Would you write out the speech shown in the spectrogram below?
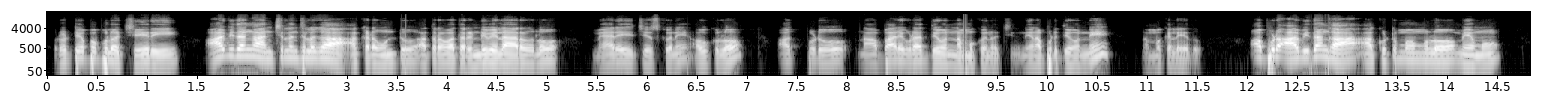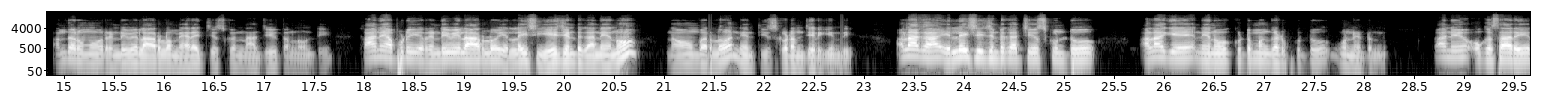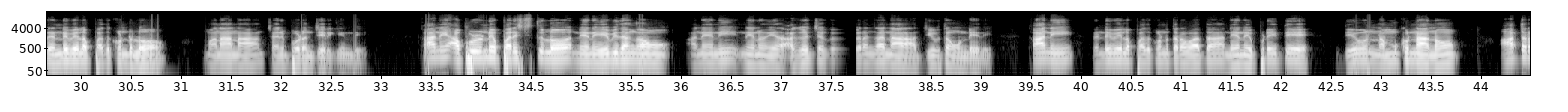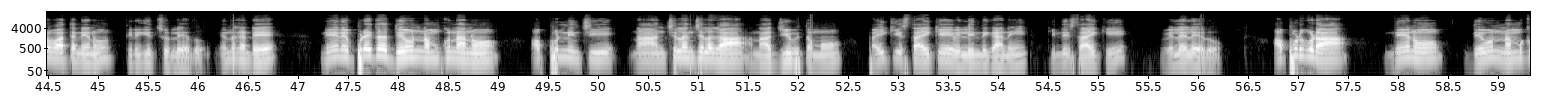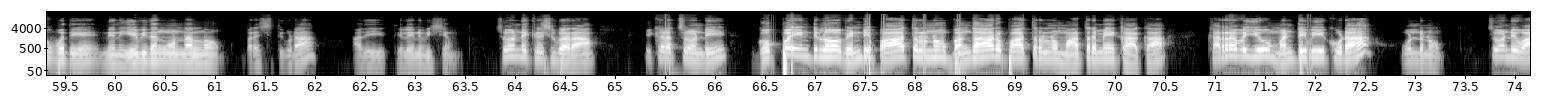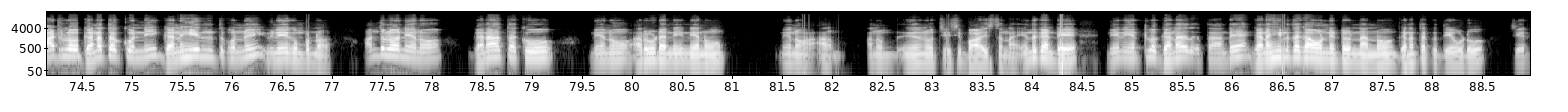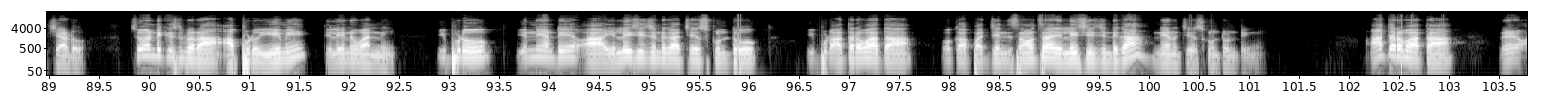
రొట్టె పప్పులో చేరి ఆ విధంగా అంచెలంచెలుగా అక్కడ ఉంటూ ఆ తర్వాత రెండు వేల ఆరులో మ్యారేజ్ చేసుకొని అవుకులో అప్పుడు నా భార్య కూడా దేవుణ్ణి నమ్ముకొని వచ్చింది. నేను అప్పుడు దేవుణ్ణి నమ్మకలేదు. అప్పుడు ఆ విధంగా ఆ కుటుంబంలో మేము అందరము రెండు వేల ఆరులో మ్యారేజ్ చేసుకొని నా జీవితంలో ఉండి కానీ అప్పుడు రెండు వేల ఆరులో ఎల్ఐసి ఏజెంట్గా నేను నవంబర్లో నేను తీసుకోవడం జరిగింది. అలాగా ఎల్ఐసి ఏజెంట్గా చేసుకుంటూ అలాగే నేను కుటుంబం గడుపుకుంటూ ఉండేటోని కానీ ఒకసారి రెండు వేల పదకొండులో మా నాన్న చనిపోవడం జరిగింది. కానీ అప్పుడుండే పరిస్థితుల్లో నేను ఏ విధంగా అనేది నేను అగచకరంగా నా జీవితం ఉండేది. కానీ రెండు వేల పదకొండు తర్వాత నేను ఎప్పుడైతే దేవుని నమ్ముకున్నానో ఆ తర్వాత నేను తిరిగి చూడలేదు. ఎందుకంటే నేను ఎప్పుడైతే దేవుని నమ్ముకున్నానో అప్పటి నుంచి నా అంచెలంచెలుగా నా జీవితము పైకి స్థాయికి వెళ్ళింది కానీ కింది స్థాయికి వెళ్ళలేదు. అప్పుడు కూడా నేను దేవుని నమ్మకపోతే నేను ఏ విధంగా ఉండాలనో పరిస్థితి కూడా అది తెలియని విషయం. చూడండి కృష్ణ బారా ఇక్కడ చూడండి గొప్ప ఇంటిలో వెండి పాత్రలను బంగారు పాత్రలను మాత్రమే కాక కర్రవయు మంటివి కూడా ఉండును. చూడండి వాటిలో ఘనత కొన్ని ఘనహీనత కొన్ని వినియోగింపును అందులో నేను ఘనతకు నేను అర్హుడని నేను నేను అను నేను వచ్చేసి భావిస్తున్నా. ఎందుకంటే నేను ఎట్లో ఘనత అంటే ఘనహీనతగా ఉన్నట్టు నన్ను ఘనతకు దేవుడు చేర్చాడు చూడండి కృష్ణరా అప్పుడు ఏమీ తెలియని వాడిని ఇప్పుడు ఎన్ని అంటే ఆ ఎల్ఐసి ఏజెంట్‌గా చేసుకుంటూ, ఇప్పుడు ఆ తర్వాత ఒక 18 సంవత్సరాలు ఎల్ఐసి ఏజెంట్‌గా నేను చేసుకుంటుంటిని. ఆ తర్వాత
